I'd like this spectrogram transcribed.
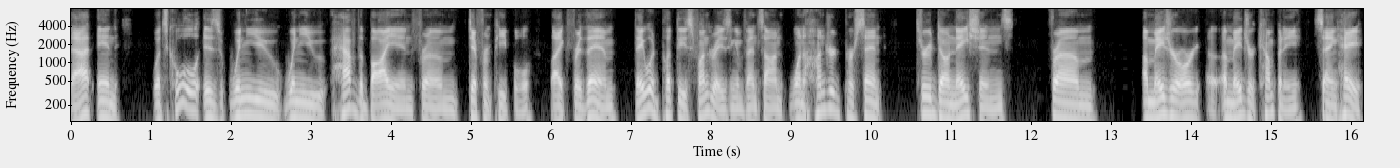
that?" And what's cool is when you when you have the buy-in from different people, like for them, they would put these fundraising events on 100% through donations from a major or a major company saying, "Hey,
